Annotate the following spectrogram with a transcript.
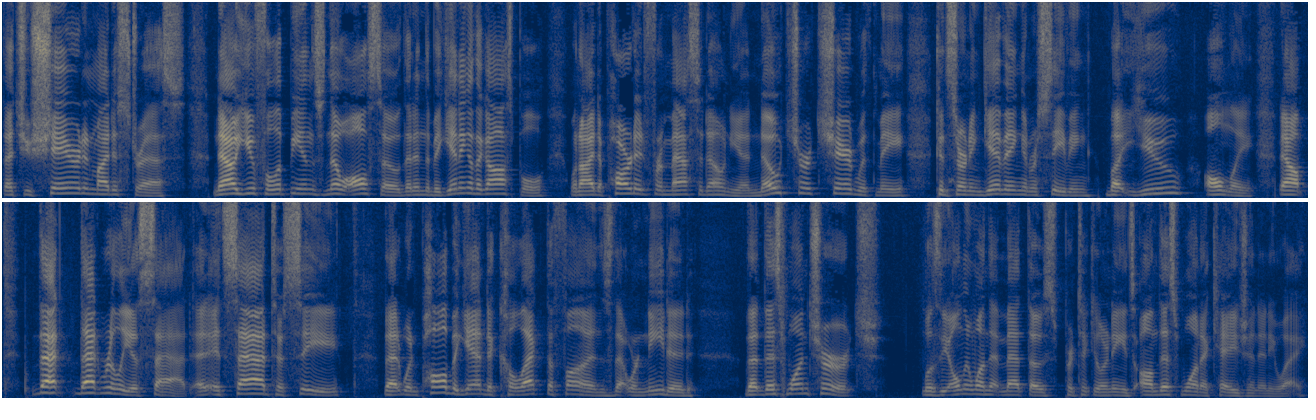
that you shared in my distress. Now you Philippians know also that in the beginning of the gospel, when I departed from Macedonia, no church shared with me concerning giving and receiving, but you only. Now, that that really is sad. It's sad to see that when Paul began to collect the funds that were needed, that this one church was the only one that met those particular needs on this one occasion, anyway.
